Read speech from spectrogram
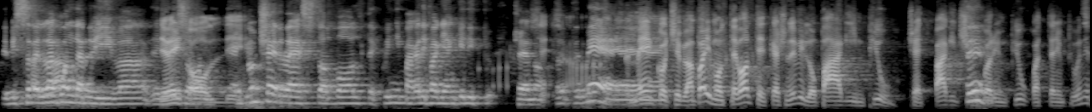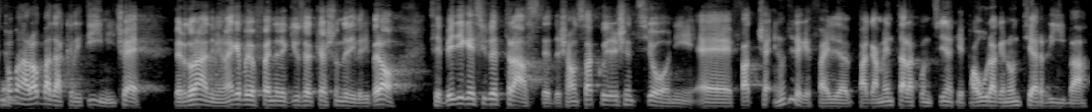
devi, stare là quando arriva, devi avere i soldi, soldi. non c'è il resto a volte, quindi magari paghi anche di più. Cioè, no, sì, per, per, me è... per me è inconcepibile, ma poi molte volte il cash on delivery lo paghi in più, cioè paghi 5 sì. euro in più, 4 euro in più, quindi sì. è proprio una roba da cretini, cioè perdonatemi, non è che voglio offendere chi usa il cash on delivery, però se vedi che il sito è trusted, c'è un sacco di recensioni, è, fa, cioè, è inutile che fai il pagamento alla consegna che paura che non ti arriva.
